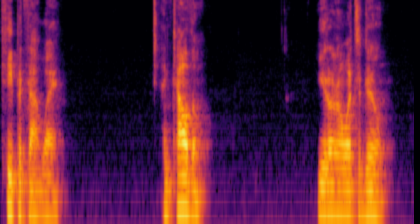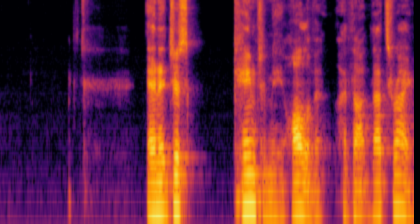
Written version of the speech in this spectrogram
Keep it that way. And tell them you don't know what to do. And it just came to me, all of it. I thought, that's right.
